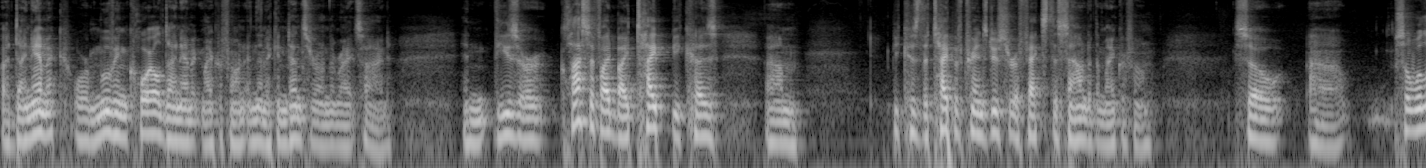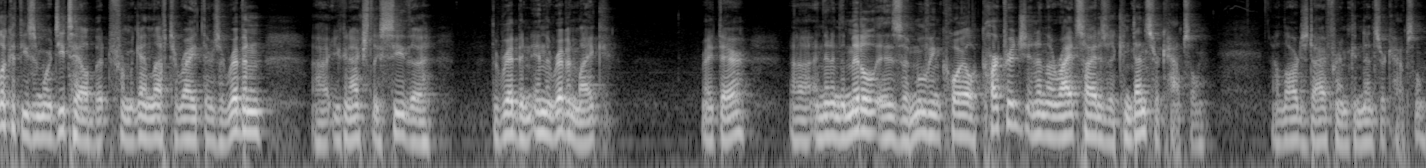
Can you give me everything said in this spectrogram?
a dynamic or moving coil dynamic microphone, and then a condenser on the right side. And these are classified by type because, um, because the type of transducer affects the sound of the microphone. So, uh, so we'll look at these in more detail, but from again left to right, there's a ribbon. Uh, you can actually see the, the ribbon in the ribbon mic right there. Uh, and then in the middle is a moving coil cartridge, and on the right side is a condenser capsule, a large diaphragm condenser capsule.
